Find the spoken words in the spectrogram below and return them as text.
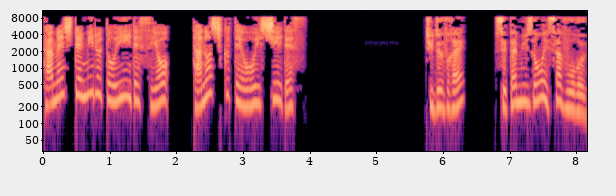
試してみるといいですよ。楽しくて美味しいです。Tu devrais C'est amusant et savoureux.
